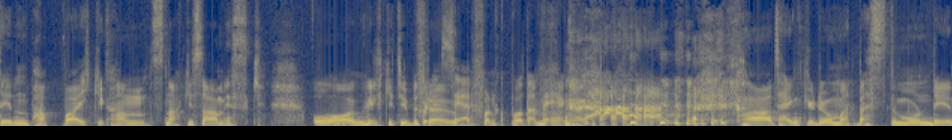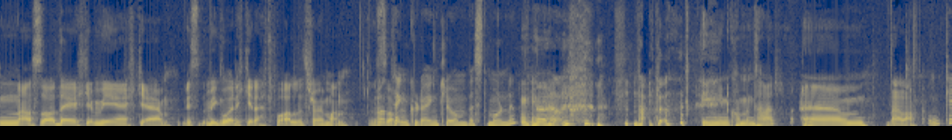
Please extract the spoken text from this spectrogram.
din pappa ikke kan snakke samisk? Og hvilke typer For det ser folk på deg med en gang. Hva tenker du om at bestemoren din altså det er ikke, vi, er ikke, vi, vi går ikke rett på alle traumene. Hva Så, tenker du egentlig om bestemoren din? Nei da. Ingen kommentar? Um, nei da. Ok.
